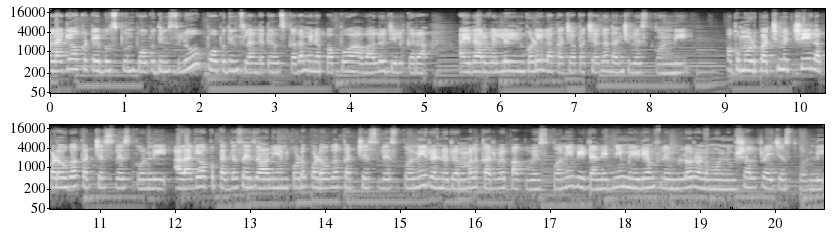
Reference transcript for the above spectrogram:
అలాగే ఒక టేబుల్ స్పూన్ పోపు దినుసులు. పోపు దినుసులు అంటే తెలుసు కదా మినపప్పు ఆవాలు జీలకర్ర. ఐదారు వెల్లుల్లిని కూడా ఇలా కచ్చాపచ్చాగా దంచి వేసుకోండి. ఒక మూడు పచ్చిమిర్చి ఇలా పొడవుగా కట్ చేసి వేసుకోండి. అలాగే ఒక పెద్ద సైజు ఆనియన్ కూడా పొడవుగా కట్ చేసి వేసుకొని రెండు రెమ్మల కరివేపాకు వేసుకొని వీటన్నిటిని మీడియం ఫ్లేమ్లో రెండు మూడు నిమిషాలు ఫ్రై చేసుకోండి.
